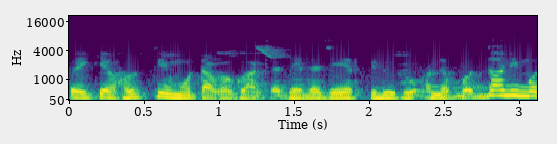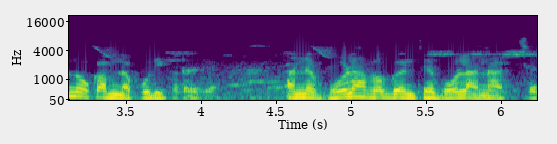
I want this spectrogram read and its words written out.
તો એ કે સૌથી મોટા ભગવાન છે. જેને ઝેર પીધું હતું. અને બધાની મનોકામના પૂરી કરે છે. અને ભોળા ભગવાન છે, ભોળાનાથ છે.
